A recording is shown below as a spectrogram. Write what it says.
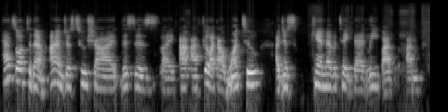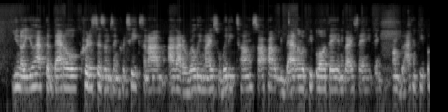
hats off to them. I am just too shy. This is like i, I feel like i want to. I just can never take that leap I, i'm you know, you have to battle criticisms and critiques. And I'm I got a really nice witty tongue, so I'll probably be battling with people all day. Anybody say anything I'm blacking people?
